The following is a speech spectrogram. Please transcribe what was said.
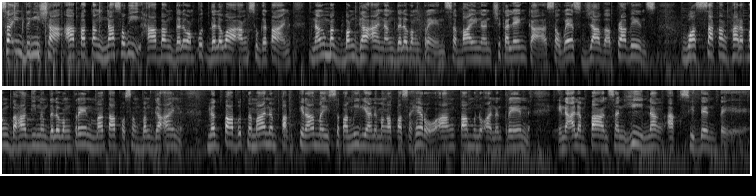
Sa Indonesia, apat ang nasawi habang 22 ang sugatan nang magbanggaan ang dalawang tren sa bayan ng Chicalengka sa West Java Province. Wasak ang harapang bahagi ng dalawang tren matapos ang banggaan. Nagpabot naman ng pakikiramay sa pamilya ng mga pasahero ang pamunuan ng tren. Inaalam pa ang sanhi ng aksidente.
